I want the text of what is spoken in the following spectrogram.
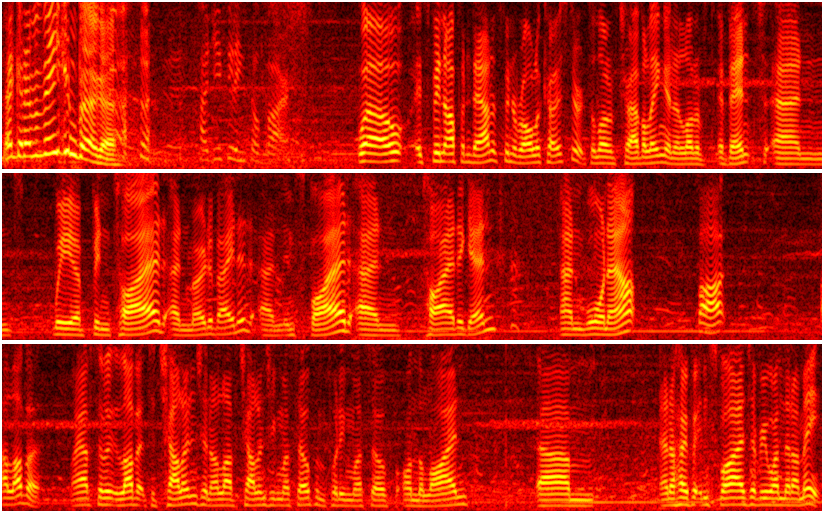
They can have a vegan burger. How are you feeling so far? Well, it's been up and down. It's been a roller coaster. It's a lot of traveling and a lot of events, and we have been tired and motivated and inspired and tired again and worn out. But I love it. I absolutely love it. It's a challenge, and I love challenging myself and putting myself on the line. Um, and I hope it inspires everyone that I meet.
